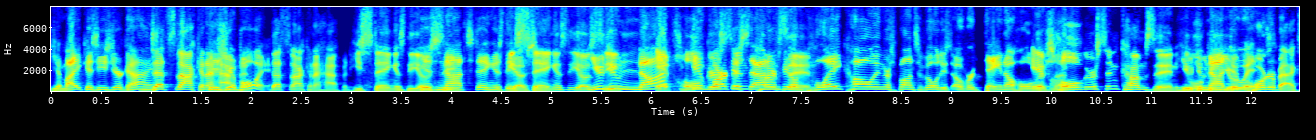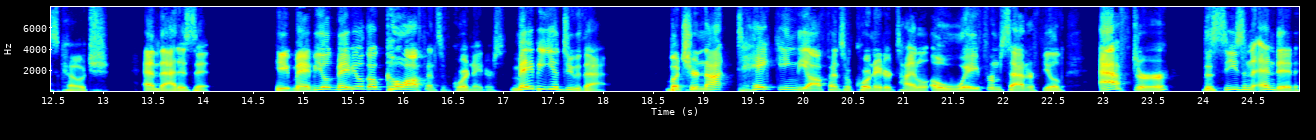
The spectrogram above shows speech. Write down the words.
You might because he's your guy. That's not going to happen. He's your boy. That's not going to happen. He's staying as the OC. He's not staying as the He's OC. staying as the OC. You do not give Marcus Satterfield in- play calling responsibilities over Dana Holgorsen. If Holgorsen comes in, he You will be not your do it. quarterbacks coach, and that is it. He maybe you'll maybe you'll go co-offensive coordinators. Maybe you do that, but you're not taking the offensive coordinator title away from Satterfield after the season ended,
